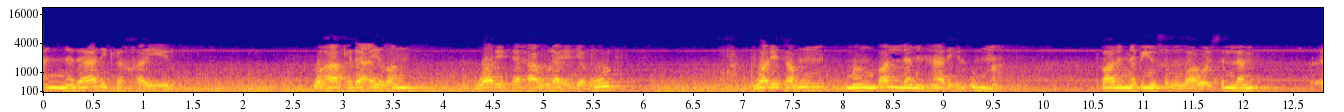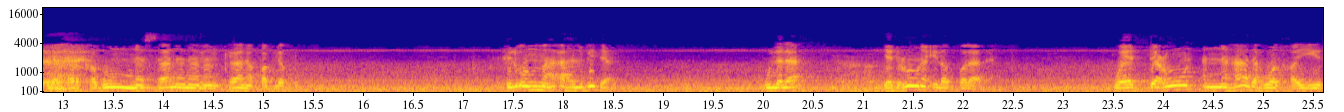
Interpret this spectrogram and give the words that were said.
أن ذلك خير. وهكذا أيضا ورث هؤلاء اليهود ورثهم من ضل من هذه الأمة. قال النبي صلى الله عليه وسلم لتركبن سنن من كان قبلكم. في الأمة أهل بدع ولا لا؟ يدعون إلى الضلالة ويدعون أن هذا هو الخير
